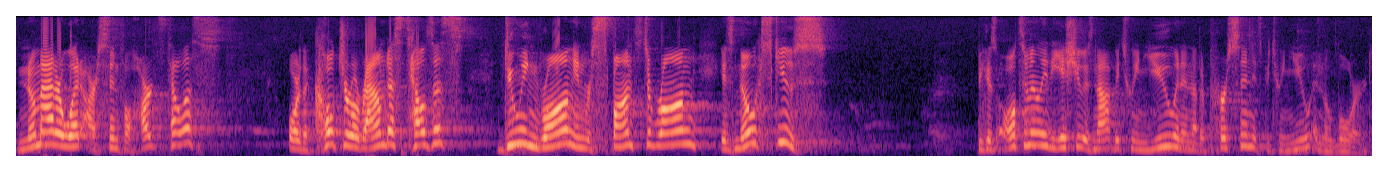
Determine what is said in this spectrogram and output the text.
no matter what our sinful hearts tell us or the culture around us tells us, doing wrong in response to wrong is no excuse. Because ultimately, the issue is not between you and another person, it's between you and the Lord.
